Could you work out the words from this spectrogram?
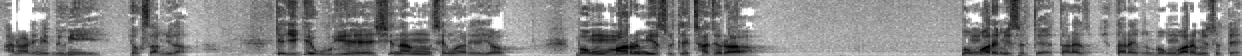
하나님의 능이 역사합니다. 그러니까 이게 우리의 신앙 생활이에요. 목마름이 있을 때 찾으라. 목마름이 있을 때 따라 따라해서 목마름이 있을 때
